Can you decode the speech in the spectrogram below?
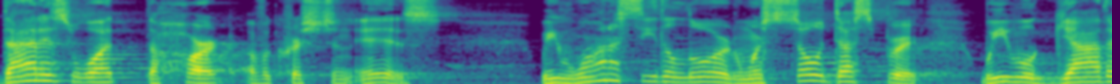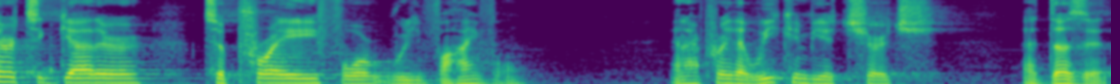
That is what the heart of a Christian is. We want to see the Lord, and we're so desperate, we will gather together to pray for revival. And I pray that we can be a church that does it.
